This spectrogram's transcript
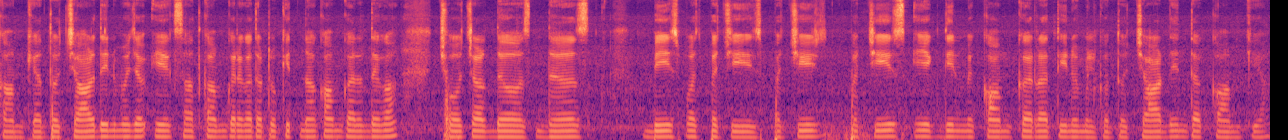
काम किया? तो चार दिन में जब एक साथ काम करेगा तो, तो कितना काम कर देगा? छः चार दस दस बीस पच पच्चीस पच्चीस पच्चीस एक दिन में काम कर रहा तीनों मिलकर तो चार दिन तक काम किया।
